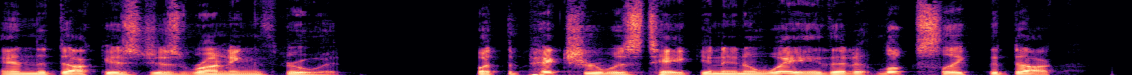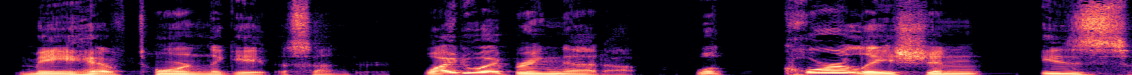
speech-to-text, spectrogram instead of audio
and the duck is just running through it. But the picture was taken in a way that it looks like the duck may have torn the gate asunder. Why do I bring that up? Well, correlation is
